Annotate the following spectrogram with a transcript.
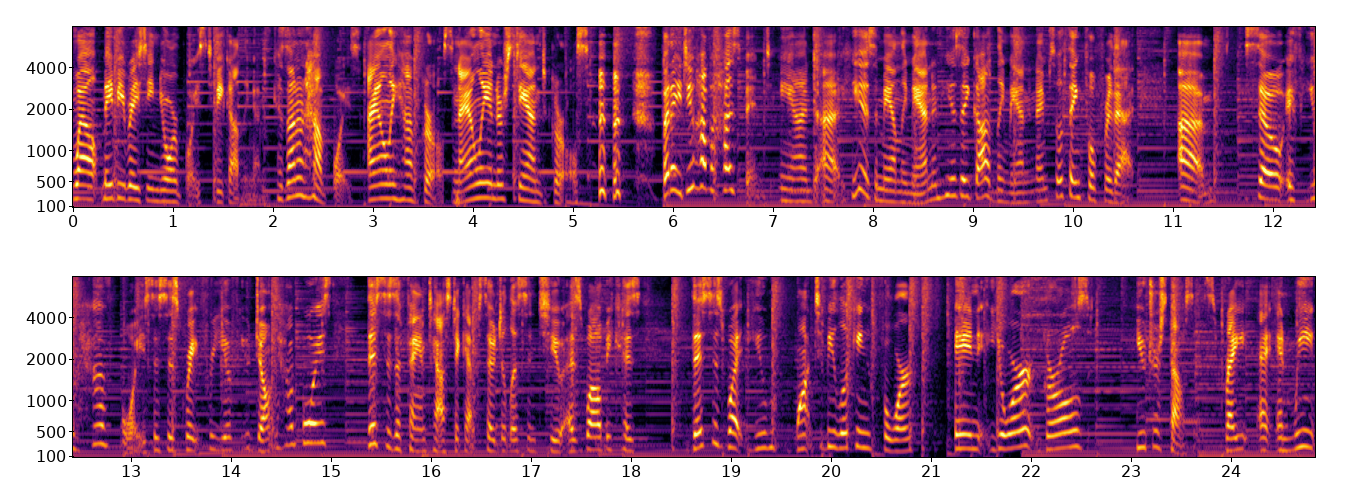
Well, maybe raising your boys to be godly men, because I don't have boys. I only have girls, and I only understand girls. but I do have a husband, and uh, he is a manly man, and he is a godly man, and I'm so thankful for that. Um, so if you have boys, this is great for you. If you don't have boys, this is a fantastic episode to listen to as well, because this is what you want to be looking for in your girls' future spouses, right? And we,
